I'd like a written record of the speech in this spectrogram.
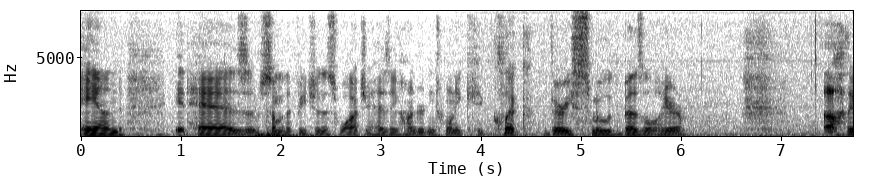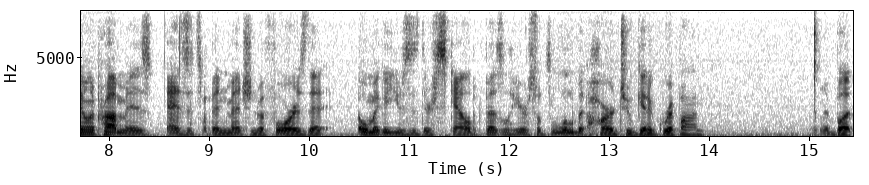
And it has some of the features of this watch. It has a 120 click, very smooth bezel here. Ugh, the only problem is, as it's been mentioned before, is that Omega uses their scalloped bezel here, so it's a little bit hard to get a grip on. But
